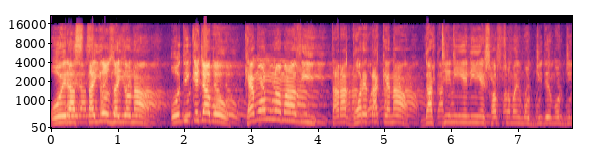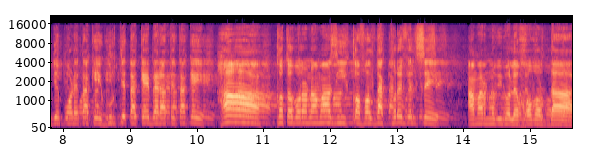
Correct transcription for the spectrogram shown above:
ওই রাস্তায়ও যাইও না। ওদিকে যাব, কেমন নামাজি? তারা ঘরে থাকে না, গাঠি নিয়ে নিয়ে সব সময় মসজিদে মসজিদে পড়ে থাকে, ঘুরতে থাকে, বেড়াতে থাকে। হা, কত বড় নামাজি কফল দাগ করে ফেলছে। আমার নবী বলে, খবরদার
